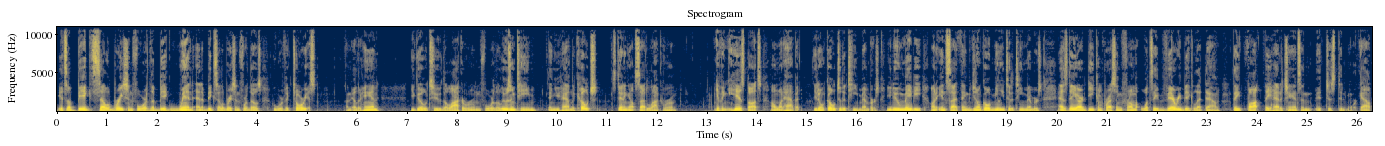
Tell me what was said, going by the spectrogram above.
It's a big celebration for the big win and a big celebration for those who were victorious. On the other hand, you go to the locker room for the losing team and you have the coach standing outside the locker room giving his thoughts on what happened. You don't go to the team members. You do maybe on an inside thing, but you don't go immediately to the team members as they are decompressing from what's a very big letdown. They thought they had a chance and it just didn't work out.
